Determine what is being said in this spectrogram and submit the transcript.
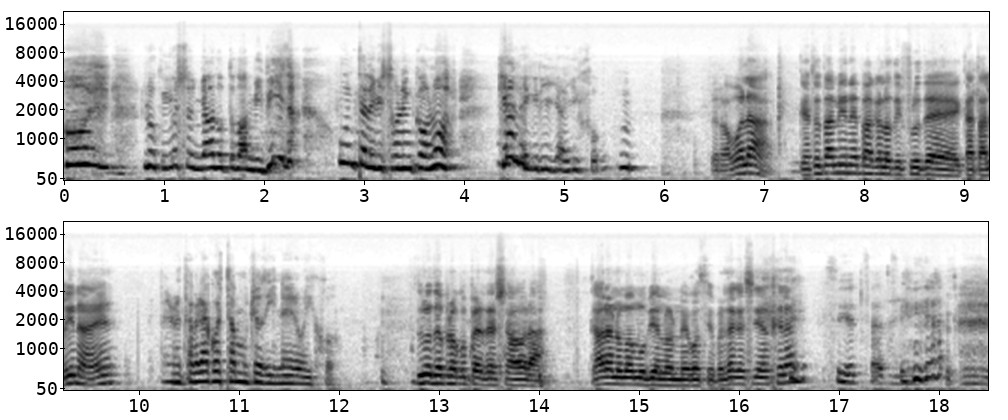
¡Ay! Lo que yo he soñado toda mi vida. Un televisor en color. ¡Qué alegría, hijo! Pero abuela, que esto también es para que lo disfrute Catalina, ¿eh? Pero te habrá costado mucho dinero, hijo. Tú no te preocupes de eso ahora. Que ahora no van muy bien los negocios, ¿verdad que sí, Ángela? Sí.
